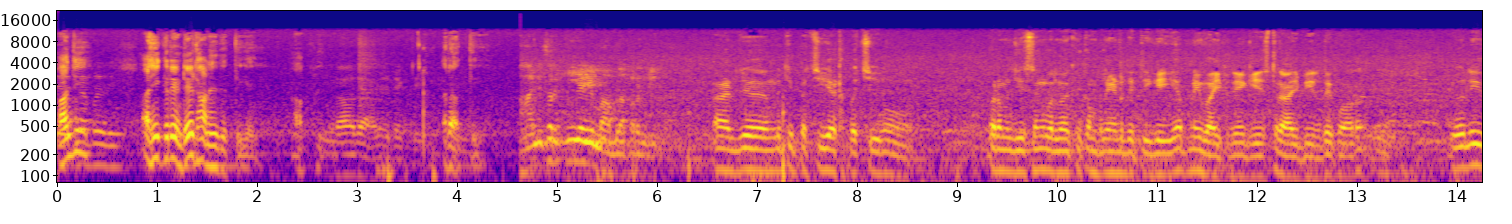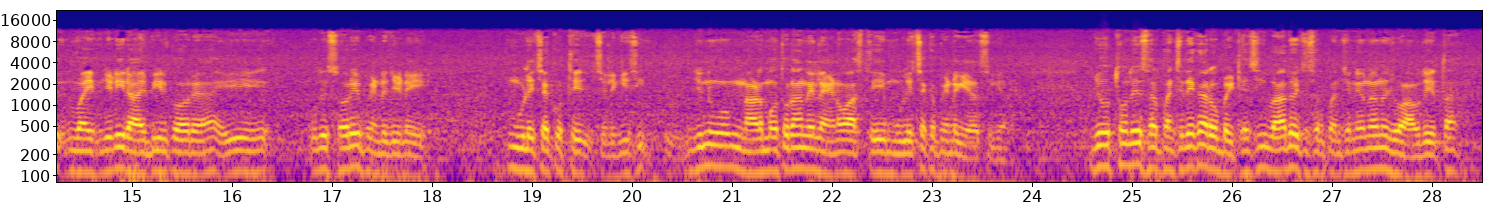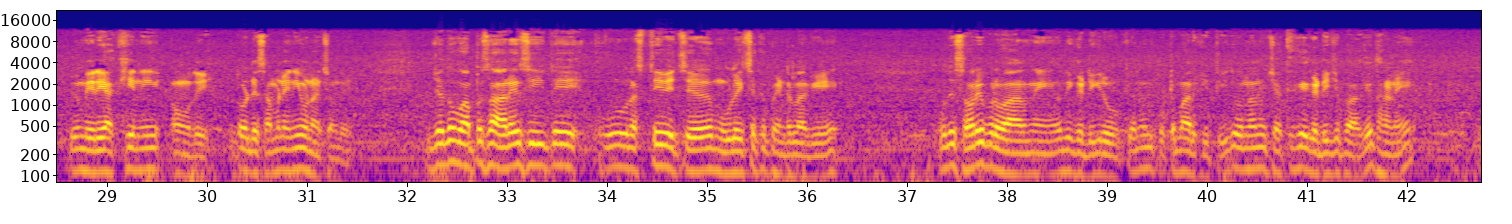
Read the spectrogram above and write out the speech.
ਹਾਂਜੀ। ਦੀ? ਅਸੀਂ ਘਰੇਂਡੇ ਥਾਣੇ ਦਿੱਤੀ ਹੈ ਆਪੇ ਰਾਤੀ ਹਾਂਜੀ ਸਰ ਕੀ ਹੈ ਇਹ ਮਾਮਲਾ ਪਰਮਜੀਤ? ਅੱਜ ਮਿਤੀ 25/8/25 ਨੂੰ ਪਰਮਜੀਤ ਸਿੰਘ ਵੱਲੋਂ ਇੱਕ ਕੰਪਲੇਂਟ ਦਿੱਤੀ ਗਈ ਹੈ ਆਪਣੀ ਵਾਈਫ ਦੇ ਅਗੇਂਸਟ ਰਾਜਵੀਰ ਦੇ ਕੌਰ ਉਹਦੀ ਵਾਈਫ ਜਿਹੜੀ ਰਾਜਵੀਰ ਕੌਰ ਹੈ, ਇਹ ਉਹਦੇ ਸਹੁਰੇ ਪਿੰਡ ਜਿਹੜੇ ਮੂਲੇ ਚੱਕ ਉੱਥੇ ਚਲੀ ਗਈ ਸੀ। ਜਿਹਨੂੰ ਉਹ ਨਾਲ ਮੋਤਰਾਂ ਦੇ ਲੈਣ ਵਾਸਤੇ ਮੂਲੇ ਚੱਕ ਪਿੰਡ ਗਿਆ ਸੀਗਾ। ਜੋ ਉੱਥੋਂ ਦੇ ਸਰਪੰਚ ਦੇ ਘਰ ਉਹ ਬੈਠੇ ਸੀ, ਬਾਅਦ ਵਿੱਚ ਸਰਪੰਚ ਨੇ ਉਹਨਾਂ ਨੂੰ ਜਵਾਬ ਦੇ ਦਿੱਤਾ ਕਿ ਉਹ ਮੇਰੇ ਅੱਖੇ ਨਹੀਂ ਆਉਂਦੇ, ਤੁਹਾਡੇ ਸਾਹਮਣੇ ਨਹੀਂ ਹੋਣਾ ਚਾਹੁੰਦੇ। ਜਦੋਂ ਵਾਪਸ ਆ ਰਹੇ ਸੀ ਤੇ ਉਹ ਰਸਤੇ ਵਿੱਚ ਮੂਲੇ ਚੱਕ ਪਿੰਡ ਲਾਗੇ ਉਹਦੇ ਸਹੁਰੇ ਪਰਿਵਾਰ ਨੇ ਉਹਦੀ ਗੱਡੀ ਰੋਕ ਕੇ ਉਹਨਾਂ ਨੂੰ ਕੁੱਟਮਾਰ ਕੀਤੀ ਤੇ ਉਹਨਾਂ ਨੂੰ ਚੱਕ ਕੇ ਗੱਡੀ 'ਚ ਪਾ ਕੇ ਥਾਣੇ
